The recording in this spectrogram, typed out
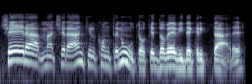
c'era, ma c'era anche il contenuto che dovevi decrittare,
